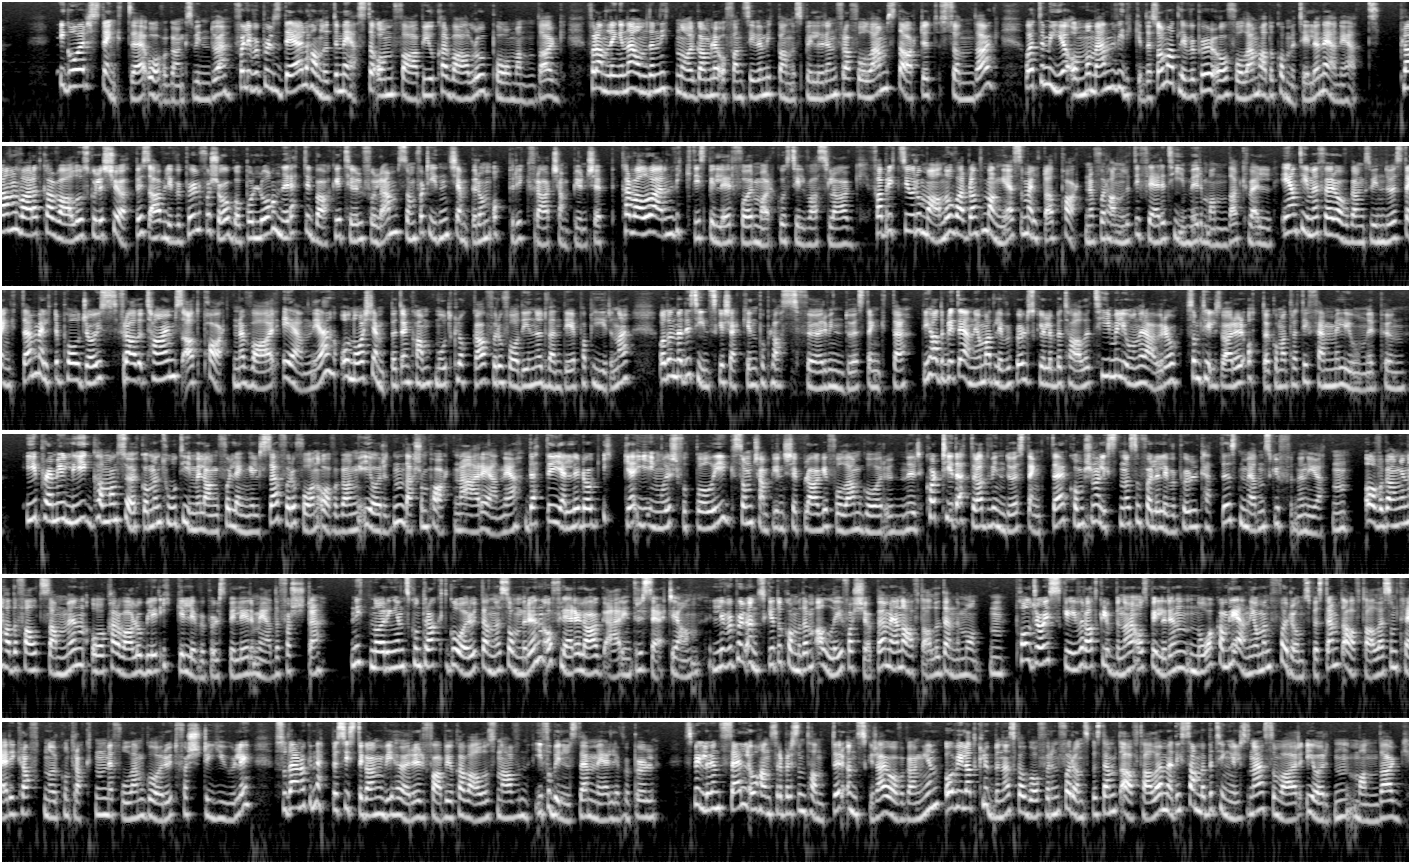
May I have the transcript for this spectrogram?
I går stengte overgangsvinduet. For Liverpools del handlet det meste om Fabio Carvalho på mandag. Forhandlingene om den 19 år gamle offensive midtbanespilleren fra Fulham startet søndag, og etter mye om og men virket det som at Liverpool og Fulham hadde kommet til en enighet. Planen var at Carvalho skulle kjøpes av Liverpool for så å gå på lån rett tilbake til Fulham, som for tiden kjemper om opprykk fra championship. Carvalho er en viktig spiller for Marco Silvas lag. Fabrizio Romano var blant mange som meldte at partene forhandlet i flere timer mandag kveld. En time før overgangsvinduet stengte, meldte Paul Joyce fra The Times at partene var enige, og nå kjempet en kamp mot klokka for å få de nødvendige papirene og den medisinske sjekken på plass før vinduet stengte. De hadde blitt enige om at Liverpool skulle betale 10 millioner euro, som tilsvarer 8,35 millioner pund. I Premier League kan man søke om en to timer lang forlengelse for å få en overgang i orden dersom partene er enige. Dette gjelder dog ikke i English Football League, som championship-laget Fulham går under. Kort tid etter at vinduet stengte, kom journalistene som følger Liverpool tettest med den skuffende nyheten. Overgangen hadde falt sammen, og Carvalho blir ikke Liverpool-spiller med det første. 19-åringens kontrakt går ut denne sommeren, og flere lag er interessert i han. Liverpool ønsket å komme dem alle i forkjøpet med en avtale denne måneden. Paul Joyce skriver at klubbene og spilleren nå kan bli enige om en forhåndsbestemt avtale som trer i kraft når kontrakten med Fulham går ut 1.7, så det er nok neppe siste gang vi hører Fabio Cavallos navn i forbindelse med Liverpool. Spilleren selv og hans representanter ønsker seg overgangen, og vil at klubbene skal gå for en forhåndsbestemt avtale med de samme betingelsene som var i orden mandag.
